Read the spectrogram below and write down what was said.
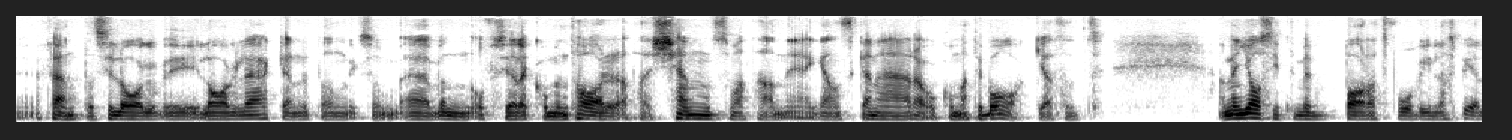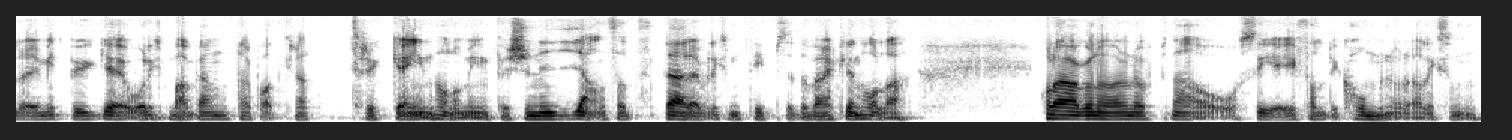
eh, fantasylag vid lagläkaren utan liksom även officiella kommentarer att det känns som att han är ganska nära att komma tillbaka. Så att, ja, men jag sitter med bara två villaspelare i mitt bygge och liksom bara väntar på att kunna trycka in honom inför 29 så att där är väl liksom tipset att verkligen hålla hålla ögon och öron öppna och se ifall det kommer några liksom,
